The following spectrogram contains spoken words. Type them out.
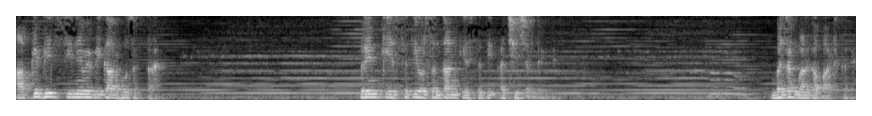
आपके भी सीने में विकार हो सकता है। प्रेम की स्थिति और संतान की स्थिति अच्छी चल रही है। बजरंग बाण का पाठ करें।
